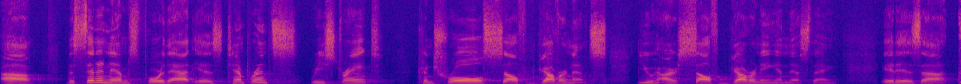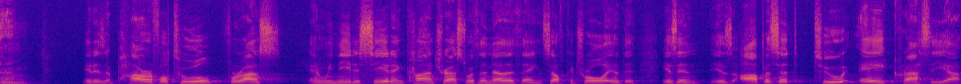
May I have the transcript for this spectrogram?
Uh, the synonyms for that is temperance, restraint, control, self governance. You are self governing in this thing. It is, a, it is a powerful tool for us, and we need to see it in contrast with another thing. Self control is, is opposite to akrasia,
